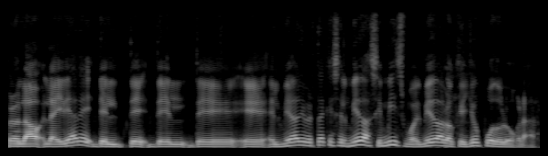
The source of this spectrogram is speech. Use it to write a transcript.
Pero la, la idea del de, de, de, eh, miedo a la libertad que es el miedo a sí mismo, el miedo a lo que yo puedo lograr.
